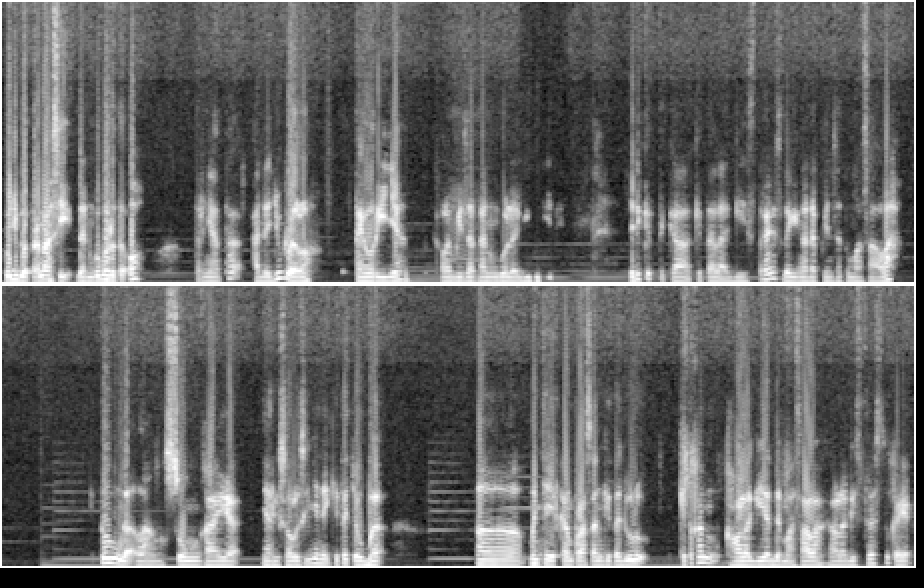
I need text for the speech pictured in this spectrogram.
Gue juga pernah sih dan gue baru tahu oh ternyata ada juga loh teorinya kalau Hmm. misalkan gue lagi begini. Jadi ketika kita lagi stres lagi ngadepin satu masalah itu nggak langsung kayak nyari solusinya nih kita coba eh, mencairkan perasaan kita dulu kita kan kalau lagi ada masalah kalau lagi stres tuh kayak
